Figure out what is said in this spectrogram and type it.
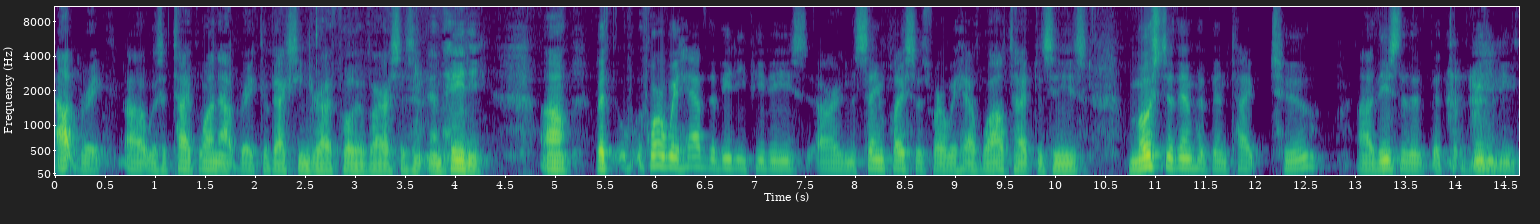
outbreak uh, was a type 1 outbreak of vaccine-derived polioviruses in, in Haiti. Uh, but where we have the VDPVs are in the same places where we have wild-type disease. Most of them have been type 2. Uh, these are the, the VDP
